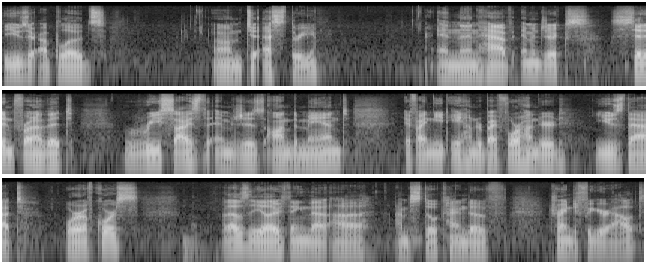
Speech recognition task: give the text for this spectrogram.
the user uploads um, to S3 and then have Imgix sit in front of it, resize the images on demand. If I need 800 by 400, use that. Or, of course, that was the other thing that uh, I'm still kind of trying to figure out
